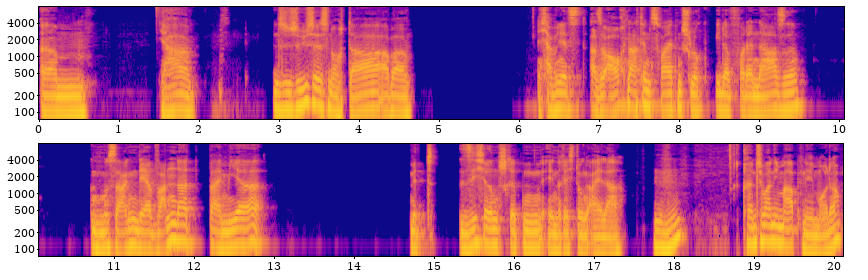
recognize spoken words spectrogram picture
ähm, ja, Süße ist noch da, aber Ich habe ihn jetzt also auch nach dem zweiten Schluck wieder vor der Nase und muss sagen, der wandert bei mir mit sicheren Schritten in Richtung Eiler. mhm. könnte man ihm abnehmen, oder?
